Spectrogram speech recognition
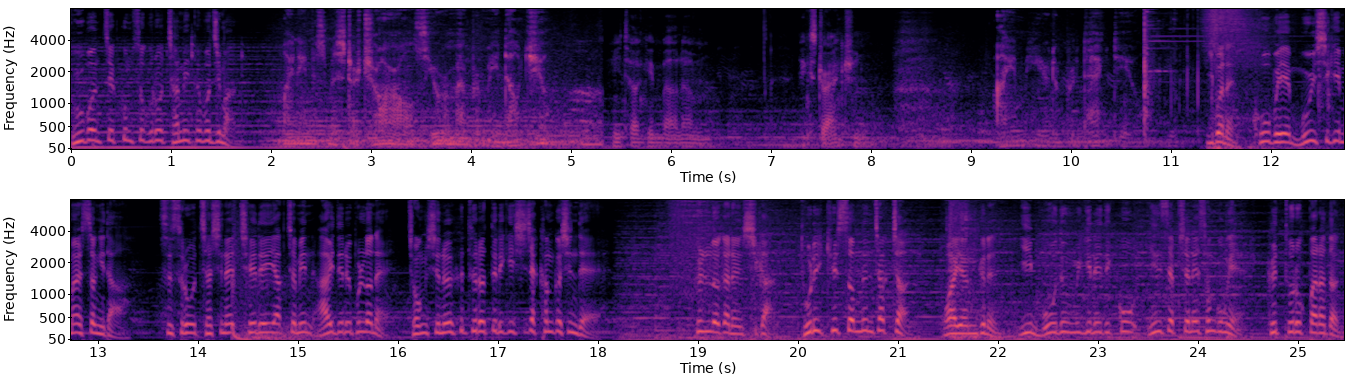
두 번째 꿈속으로 잠입해보지만 My name is Mr. Charles. You remember me, don't you? You talking about um extraction? I am here to protect you. 이번엔 코브의 무의식이 말썽이다. 스스로 자신의 최대의 약점인 아이들을 불러내 정신을 흐트러뜨리기 시작한 것인데 흘러가는 시간 돌이킬 수 없는 작전 과연 그는 이 모든 위기를 딛고 인셉션에 성공해 그토록 바라던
